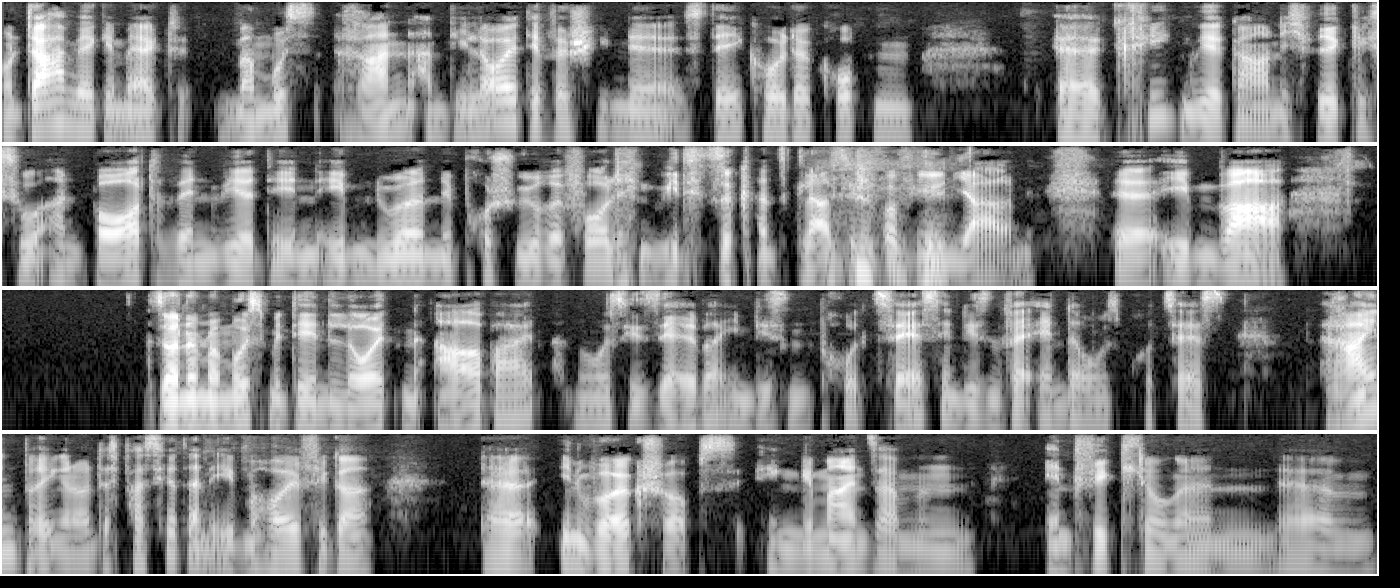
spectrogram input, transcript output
Und da haben wir gemerkt, man muss ran an die Leute. Verschiedene Stakeholdergruppen äh, kriegen wir gar nicht wirklich so an Bord, wenn wir denen eben nur eine Broschüre vorlegen, wie das so ganz klassisch vor vielen Jahren äh, eben war. Sondern man muss mit den Leuten arbeiten, man muss sie selber in diesen Prozess, in diesen Veränderungsprozess reinbringen. Und das passiert dann eben häufiger äh, in Workshops, in gemeinsamen Entwicklungen, ähm,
